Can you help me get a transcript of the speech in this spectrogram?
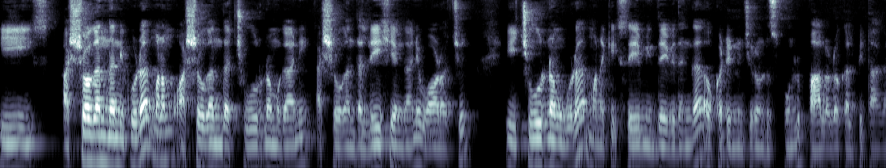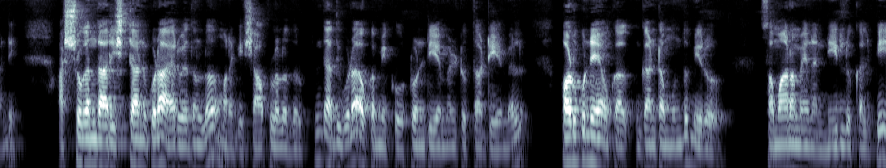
ఈ అశ్వగంధని కూడా మనం అశ్వగంధ చూర్ణం కానీ అశ్వగంధ లేహ్యం కానీ వాడవచ్చు ఈ చూర్ణం కూడా మనకి సేమ్ ఇదే విధంగా ఒకటి నుంచి రెండు స్పూన్లు పాలలో కలిపి తాగండి. అశ్వగంధ అరిష్టాన్ని కూడా ఆయుర్వేదంలో మనకి షాపులలో దొరుకుతుంది. అది కూడా ఒక మీకు twenty ML to thirty ML పడుకునే ఒక గంట ముందు మీరు సమానమైన నీళ్ళు కలిపి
